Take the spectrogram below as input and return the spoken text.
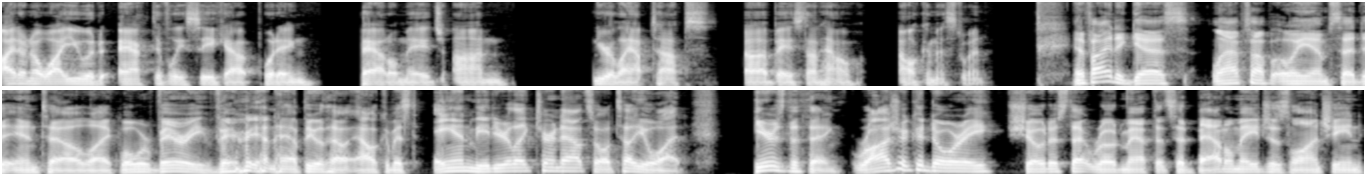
I don't know why you would actively seek out putting Battlemage on your laptops uh, based on how Alchemist went. And if I had to guess, laptop OEM said to Intel, like, well, we're very, very unhappy with how Alchemist and Meteor Lake turned out. So I'll tell you what. Here's the thing Raja Koduri showed us that roadmap that said Battlemage is launching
